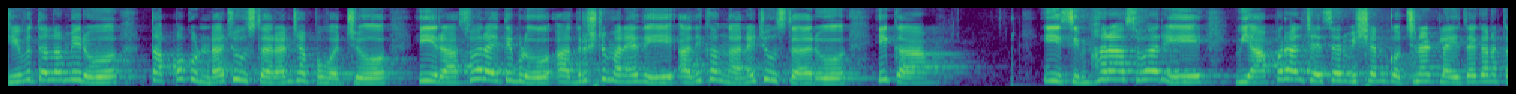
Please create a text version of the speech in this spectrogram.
జీవితంలో మీరు తప్పకుండా చూస్తారని చెప్పవచ్చు. ఈ రాశివారు అయితే ఇప్పుడు అదృష్టం అనేది అధికంగానే చూస్తారు. ఇక ఈ సింహరాశి వారి వ్యాపారాలు చేసే విషయానికి వచ్చినట్లయితే కనుక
